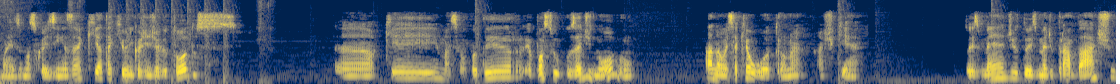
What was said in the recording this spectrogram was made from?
Mais umas coisinhas aqui. Ataque único a gente já viu todos. Uh, ok, máximo poder. Eu posso usar de novo? Ah não, esse aqui é o outro, né? Acho que é. Dois médio, dois médio para baixo.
